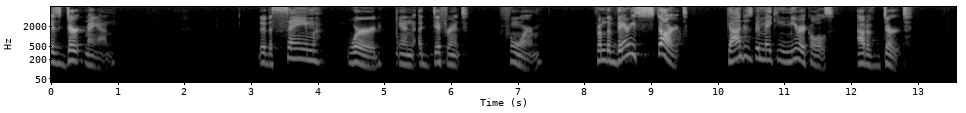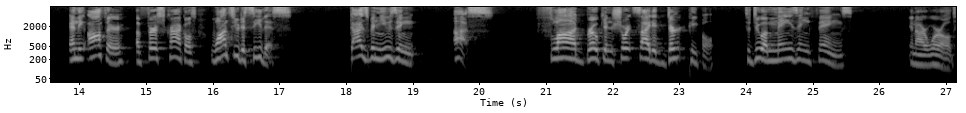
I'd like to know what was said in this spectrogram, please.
as Dirt Man. They're the same word in a different form. From the very start, God has been making miracles out of dirt. And the author of First Chronicles wants you to see this. God's been using us, flawed, broken, short sighted dirt people, to do amazing things in our world.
